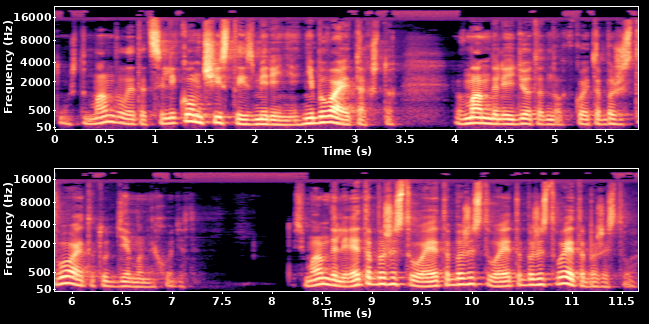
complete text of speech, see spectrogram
Потому что мандала – это целиком чистое измерение. Не бывает так, что в мандале идет одно какое-то божество, а это тут демоны ходят. То есть в мандале это божество, это божество, это божество, это божество.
